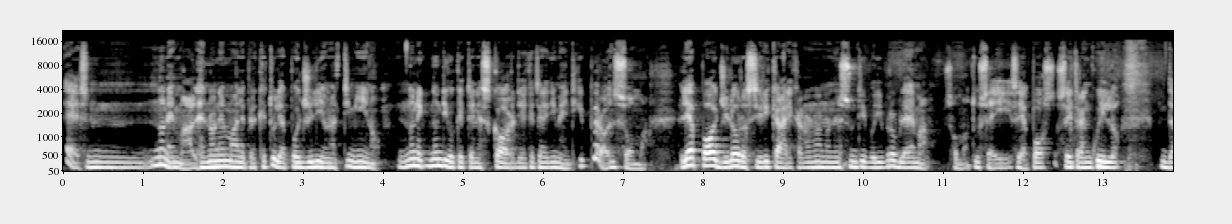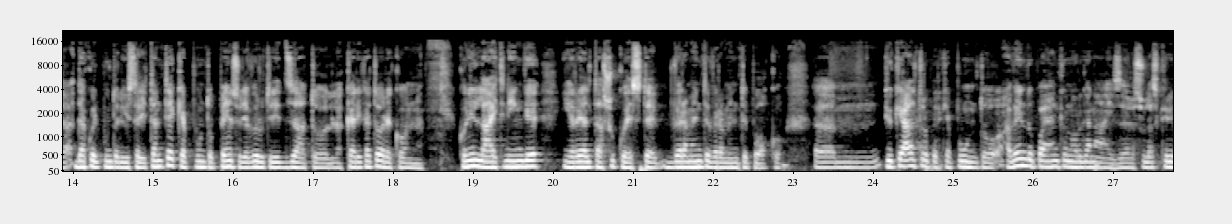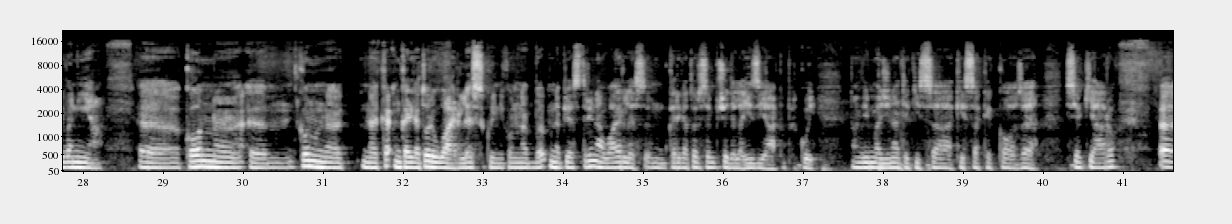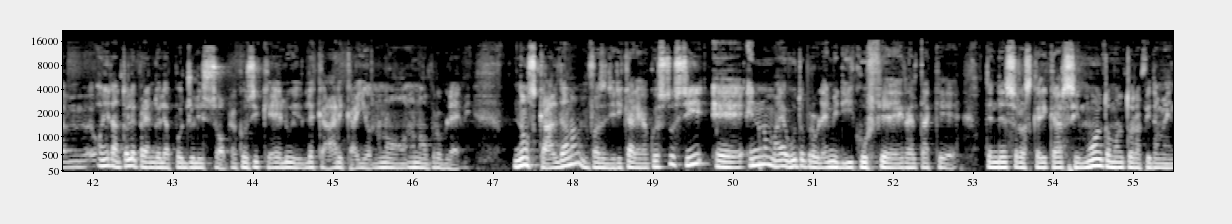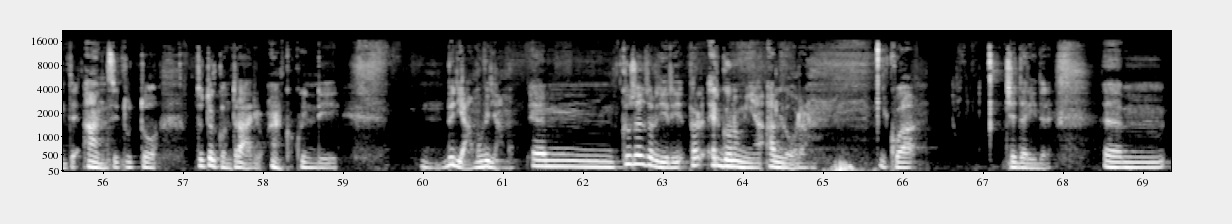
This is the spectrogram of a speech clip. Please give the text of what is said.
eh, non è male, non è male perché tu le appoggi lì un attimino, non, è, non dico che te ne scordi e che te ne dimentichi, però insomma le appoggi, loro si ricaricano, non hanno nessun tipo di problema, insomma tu sei, sei a posto, sei tranquillo da, da, quel punto di vista lì. Tant'è che appunto penso di aver utilizzato il caricatore con, con il Lightning, in realtà su queste veramente veramente poco. Um, più che altro perché appunto avendo poi anche un organizer sulla scrivania uh, con, um, con una, una, un caricatore wireless, quindi con una, una, piastrina wireless, un caricatore semplice della EasyHack, per cui non vi immaginate chissà, chissà che cosa, eh, sia chiaro Um, ogni tanto le prendo e le appoggio lì sopra, così che lui le carica, io non ho, non ho problemi. Non scaldano in fase di ricarica, questo sì, e, e, non ho mai avuto problemi di cuffie in realtà che tendessero a scaricarsi molto molto rapidamente, anzi tutto, tutto il contrario. Ecco, quindi mm, vediamo, vediamo. Um, cos'altro dire? Per ergonomia, allora, qua c'è da ridere. Um,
